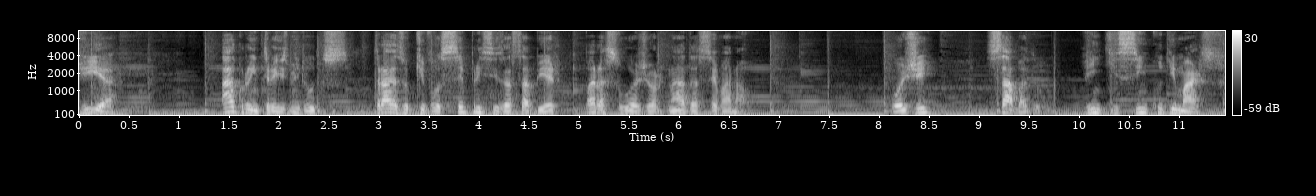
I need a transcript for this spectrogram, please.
dia! Agro em 3 minutos traz o que você precisa saber para a sua jornada semanal. Hoje, sábado, 25 de março.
